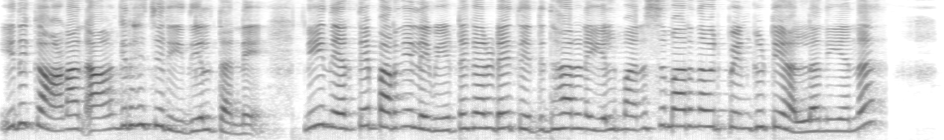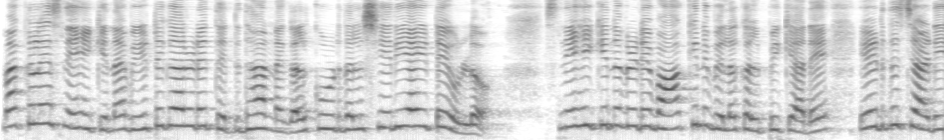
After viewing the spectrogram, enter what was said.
ഇത് കാണാൻ ആഗ്രഹിച്ച രീതിയിൽ തന്നെ. നീ നേരത്തെ പറഞ്ഞില്ലേ വീട്ടുകാരുടെ തെറ്റിദ്ധാരണയിൽ മനസ്സ് മാറുന്ന ഒരു പെൺകുട്ടിയല്ല നീ എന്ന് മക്കളെ സ്നേഹിക്കുന്ന വീട്ടുകാരുടെ തെറ്റിദ്ധാരണകൾ കൂടുതൽ ശരിയായിട്ടേ ഉള്ളൂ. സ്നേഹിക്കുന്നവരുടെ വാക്കിന് വില കൽപ്പിക്കാതെ എടുത്തുചാടി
